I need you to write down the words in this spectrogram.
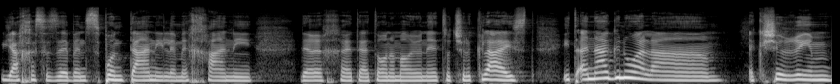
היחס הזה בין ספונטני למכני, דרך תיאטרון המריונטות של קלייסט. התענגנו על ההקשרים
